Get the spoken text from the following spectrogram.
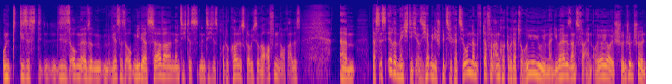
und dieses dieses Open also wie heißt das Open Media Server nennt sich das nennt sich das Protokoll. Das glaube ich sogar offen auch alles. Ähm, das ist irre mächtig. Also ich habe mir die Spezifikationen dav- davon angeguckt und gedacht so huiuiui, mein lieber Herr Gesangsverein, oi, schön schön schön.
